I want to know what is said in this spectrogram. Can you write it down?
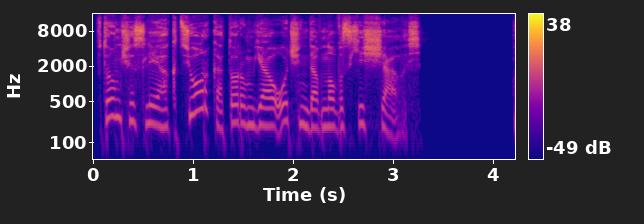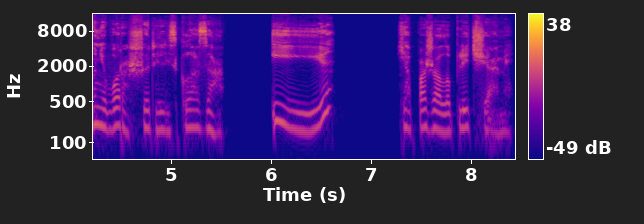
в том числе актер, которым я очень давно восхищалась. У него расширились глаза. «И?» Я пожала плечами.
